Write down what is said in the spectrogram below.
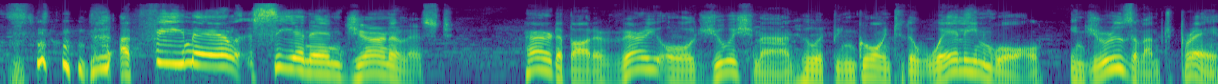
A female CNN journalist heard about a very old Jewish man who had been going to the Wailing Wall in Jerusalem to pray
